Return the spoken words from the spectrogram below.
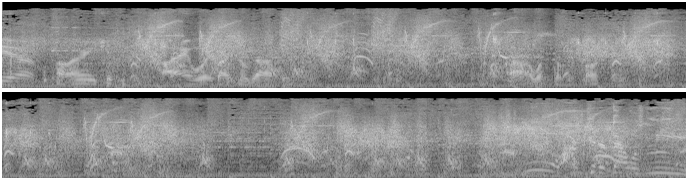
Yeah. Oh, I ain't tripping. I ain't worried about no guy. Ah, what the fuck? Ooh, I get it. That was me.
